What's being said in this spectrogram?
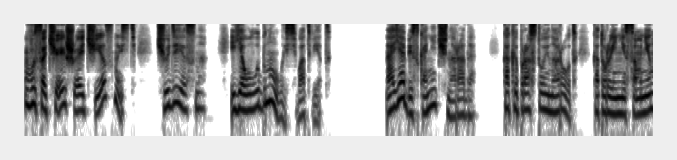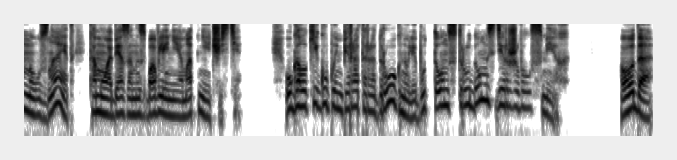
Высочайшая честность? Чудесно. И я улыбнулась в ответ. А я бесконечно рада, как и простой народ, который, несомненно, узнает, кому обязан избавлением от нечисти. Уголки губ императора дрогнули, будто он с трудом сдерживал смех. О да,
